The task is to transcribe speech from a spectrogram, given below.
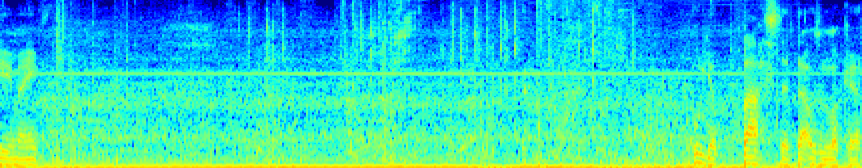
You, mate. Oh, you bastard. That was a looker.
